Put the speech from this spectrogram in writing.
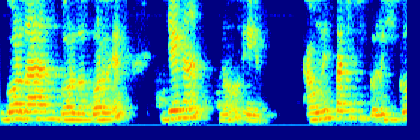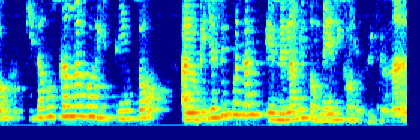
gordas, gordos, gordes, llegan, ¿no? Eh, a un espacio psicológico, quizá buscando algo distinto a lo que ya se encuentran en el ámbito médico, nutricional,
